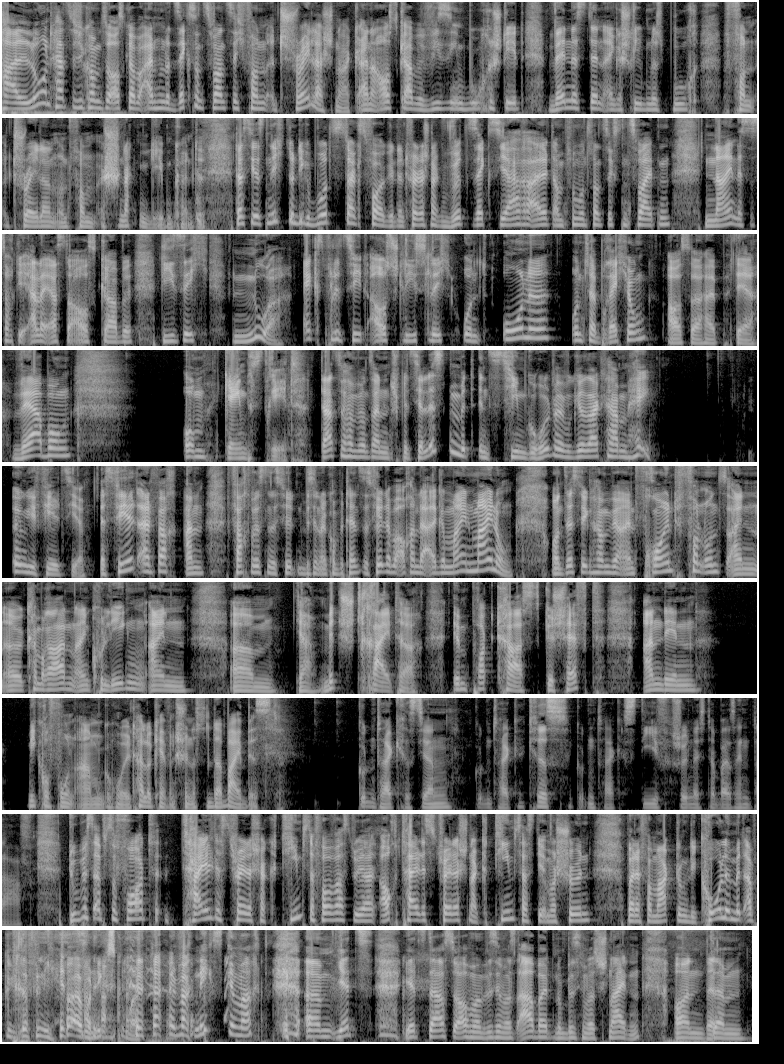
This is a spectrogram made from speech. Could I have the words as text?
Hallo und herzlich willkommen zur Ausgabe 126 von Trailerschnack. Eine Ausgabe, wie sie im Buche steht, wenn es denn ein geschriebenes Buch von Trailern und vom Schnacken geben könnte. Das hier ist nicht nur die Geburtstagsfolge, denn Trailerschnack wird sechs Jahre alt am 25.02. Nein, es ist auch die allererste Ausgabe, die sich nur explizit ausschließlich und ohne Unterbrechung außerhalb der Werbung um Games dreht. Dazu haben wir uns einen Spezialisten mit ins Team geholt, weil wir gesagt haben, hey, irgendwie fehlt es hier. Es fehlt einfach an Fachwissen, es fehlt ein bisschen an Kompetenz, es fehlt aber auch an der allgemeinen Meinung. Und deswegen haben wir einen Freund von uns, einen äh, Kameraden, einen Kollegen, einen ähm, ja, Mitstreiter im Podcast-Geschäft an den Mikrofonarm geholt. Hallo Kevin, schön, dass du dabei bist. Guten Tag, Christian. Guten Tag, Chris. Guten Tag, Steve. Schön, dass ich dabei sein darf. Du bist ab sofort Teil des Trailer Schnack Teams. Davor warst du ja auch Teil des Trailer Schnack Teams. Hast dir immer schön bei der Vermarktung die Kohle mit abgegriffen. Jetzt einfach nichts gemacht. einfach nichts gemacht. Ähm, jetzt, jetzt darfst du auch mal ein bisschen was arbeiten und ein bisschen was schneiden. Und ja. ähm,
